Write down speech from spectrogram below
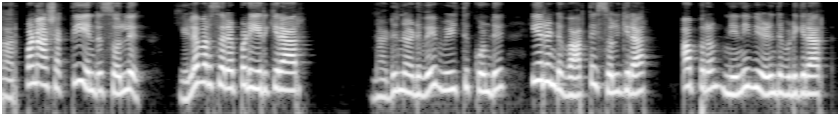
கற்பனா சக்தி என்று சொல்லு. இளவரசர் எப்படி இருக்கிறார்? நடுநடுவே விழித்துக்கொண்டு இரண்டு வார்த்தை சொல்கிறார். அப்புறம் நினைவு எழுந்து விடுகிறார்.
